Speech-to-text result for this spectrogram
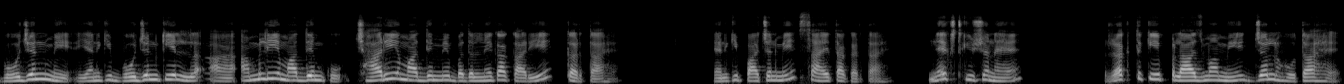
भोजन में, यानी कि भोजन के अम्लीय माध्यम को क्षारीय माध्यम में बदलने का कार्य करता है, यानी कि पाचन में सहायता करता है। नेक्स्ट क्वेश्चन है, रक्त के प्लाज्मा में जल होता है।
